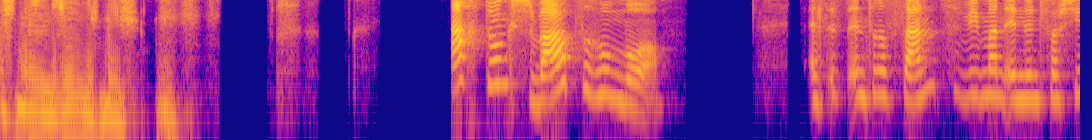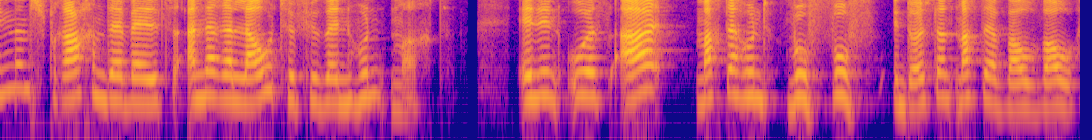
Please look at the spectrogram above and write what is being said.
Schnell sehe ich nicht. Achtung, schwarzer Humor. Es ist interessant, wie man in den verschiedenen Sprachen der Welt andere Laute für seinen Hund macht. In den USA macht der Hund Wuff Wuff, in Deutschland macht er Wow Wow,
